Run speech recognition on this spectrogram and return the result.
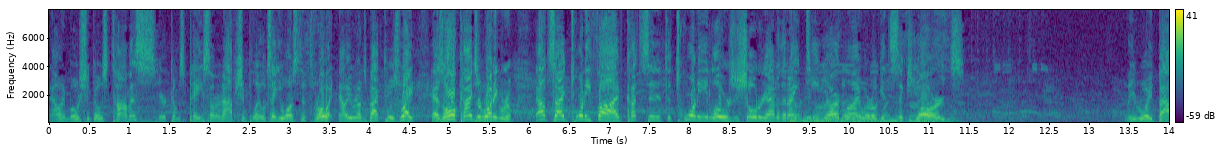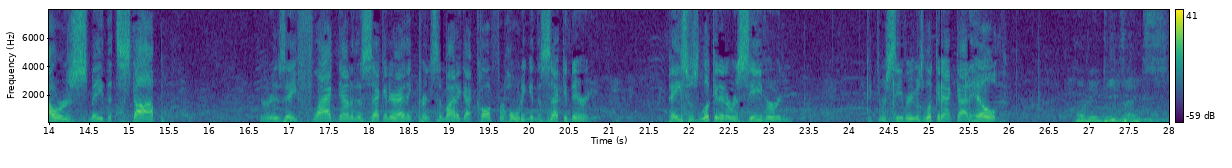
Now in motion goes Thomas. Here comes Pace on an option play. Looks like he wants to throw it. Now he runs back to his right. Has all kinds of running room. Outside 25, cuts it at the 20 and lowers his shoulder down to the 19 yard line where he'll get six yards. Leroy Bowers made the stop. There is a flag down in the secondary. I think Princeton might have got caught for holding in the secondary. Pace was looking at a receiver, and I think the receiver he was looking at got held. Holding defense.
